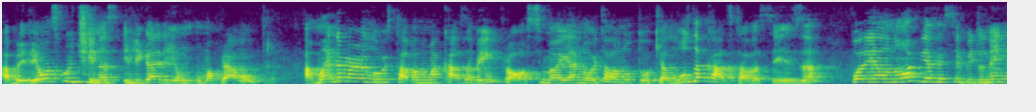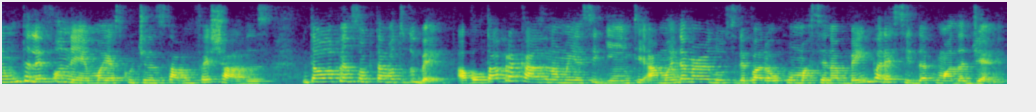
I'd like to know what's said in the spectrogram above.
abririam as cortinas e ligariam uma para a outra. A mãe da Mary Lou estava numa casa bem próxima e à noite ela notou que a luz da casa estava acesa, porém ela não havia recebido nenhum telefonema e as cortinas estavam fechadas. Então ela pensou que estava tudo bem. Ao voltar para casa na manhã seguinte, a mãe da Mary Lou se deparou com uma cena bem parecida com a da Janet.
